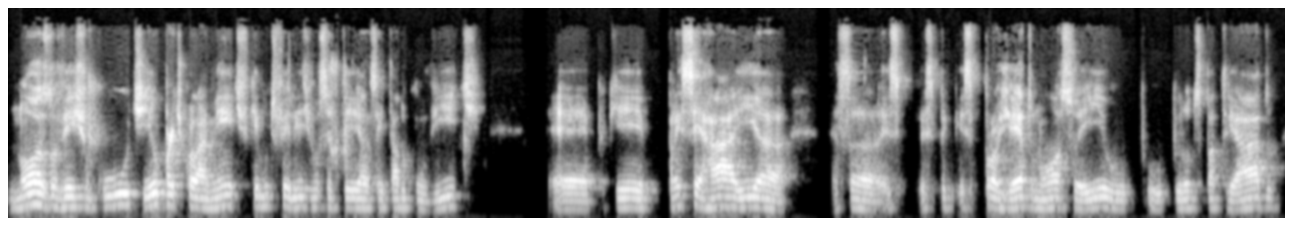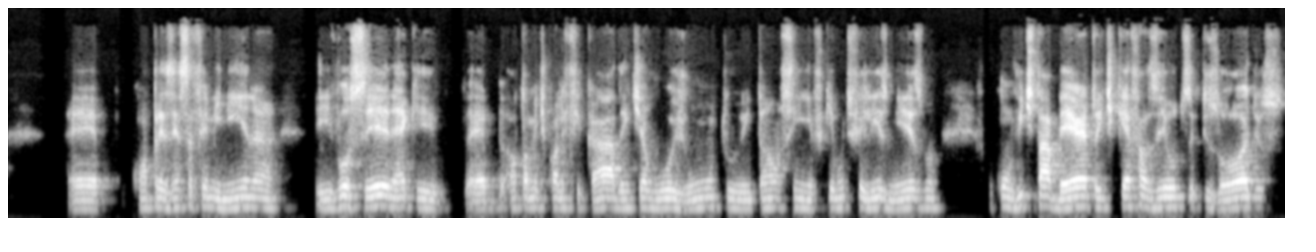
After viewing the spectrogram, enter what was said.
nós do Aviation Cult, eu particularmente, fiquei muito feliz de você ter aceitado o convite, é, porque para encerrar aí a, essa, esse, esse, projeto nosso aí, o, o Piloto Expatriado, é, com a presença feminina e você, né, que é altamente qualificada, a gente já voou junto, então, assim, eu fiquei muito feliz mesmo. O convite está aberto, a gente quer fazer outros episódios,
